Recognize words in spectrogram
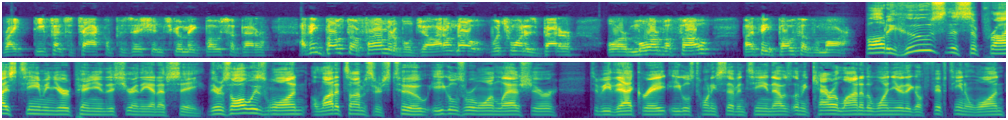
right defensive tackle position. It's going to make Bosa better. I think both are formidable, Joe. I don't know which one is better or more of a foe, but I think both of them are. Baldy, who's the surprise team in your opinion this year in the NFC? There's always one. A lot of times there's two. Eagles were one last year to be that great. Eagles 2017. That was I mean Carolina the one year they go 15 and 1.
